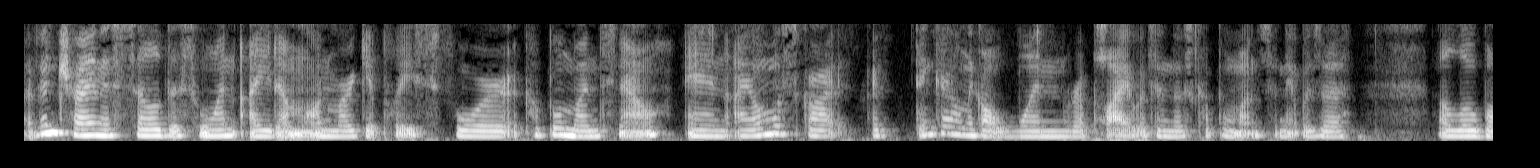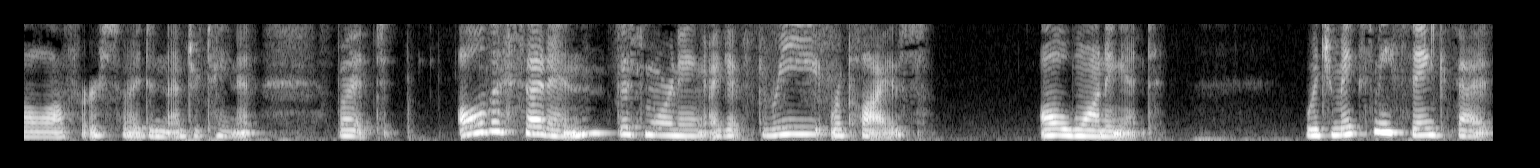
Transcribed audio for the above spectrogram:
I've been trying to sell this one item on Marketplace for a couple months now, and I almost got, I think I only got one reply within those couple months, and it was a, a lowball offer, so I didn't entertain it. But all of a sudden, this morning, I get three replies, all wanting it, which makes me think that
